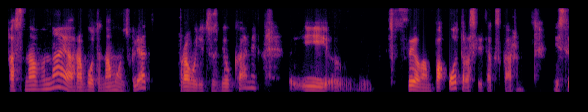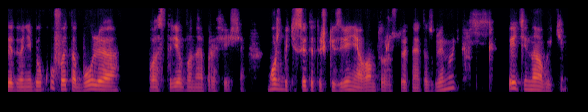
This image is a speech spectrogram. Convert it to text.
основная работа, на мой взгляд, проводится с белками. И э, в целом по отрасли, так скажем, исследование белков – это более востребованная профессия. Может быть, и с этой точки зрения вам тоже стоит на это взглянуть. Эти навыки,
